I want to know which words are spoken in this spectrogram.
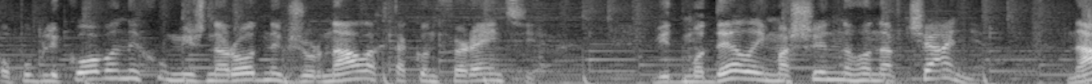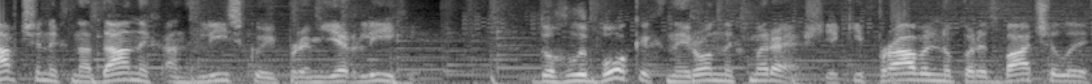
опублікованих у міжнародних журналах та конференціях, від моделей машинного навчання, навчених на даних англійської прем'єр-ліги, до глибоких нейронних мереж, які правильно передбачили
